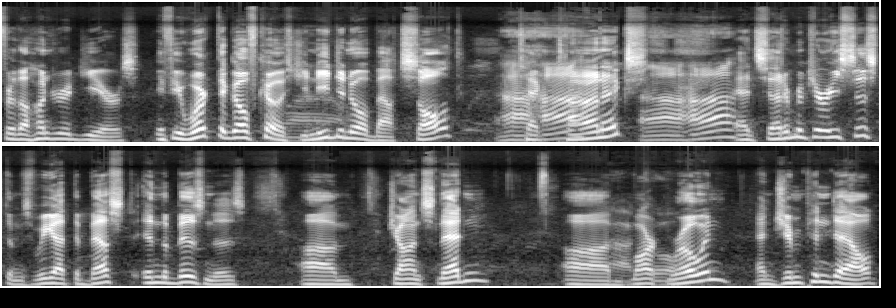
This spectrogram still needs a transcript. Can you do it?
for the 100 years. If you work the Gulf Coast, you need to know about salt, Uh-huh. tectonics, Uh-huh. and sedimentary systems. We got the best in the business. Um, John Snedden, uh, Ah, Mark cool. Rowan, and Jim Pindell.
